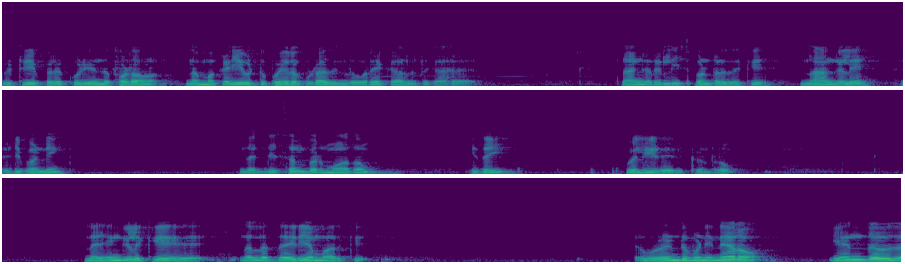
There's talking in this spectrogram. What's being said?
வெற்றியை பெறக்கூடிய இந்த படம் நம்ம கையை விட்டு போயிடக்கூடாதுங்கிற ஒரே காரணத்துக்காக நாங்கள் ரிலீஸ் பண்ணுறதுக்கு நாங்களே ரெடி பண்ணி இந்த டிசம்பர் மாதம் இதை வெளியிட இருக்கின்றோம். எங்களுக்கு நல்ல தைரியமாக இருக்குது ஒரு ரெண்டு மணி நேரம் எந்த வித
